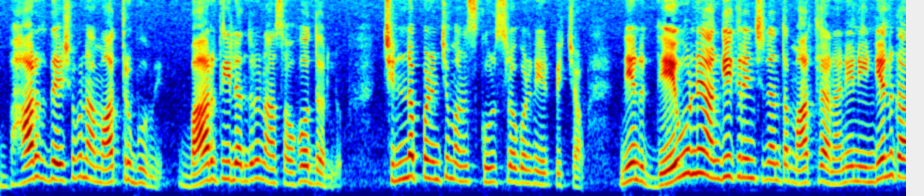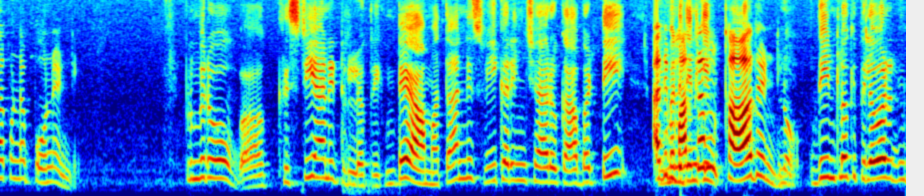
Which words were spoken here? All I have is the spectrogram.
భారతదేశం నా మాతృభూమి. భారతీయులందరూ నా సహోదరులు. చిన్నప్పటి నుంచి మనం స్కూల్స్లో కూడా నేర్పించాం. నేను దేవుణ్ణి అంగీకరించినంత మాత్రాన నేను ఇండియన్ కాకుండా పోనండి. ఇప్పుడు మీరు క్రిస్టియానిటీలోకి అంటే ఆ మతాన్ని స్వీకరించారు కాబట్టి అది మతం కాదండి. దీంట్లోకి పిలవ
